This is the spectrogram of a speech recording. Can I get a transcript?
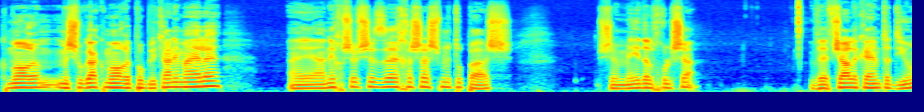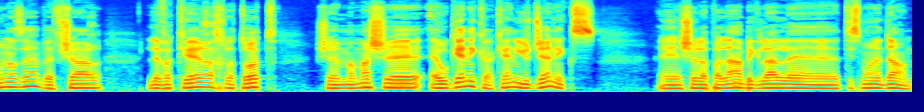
כמו, משוגע כמו הרפובליקנים האלה, אה, אני חושב שזה חשש מטופש שמעיד על חולשה. ואפשר לקיים את הדיון הזה, ואפשר לבקר החלטות שהן ממש אה, אאוגניקה, כן? eugenics אה, של הפלה בגלל אה, תסמונת דאון.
